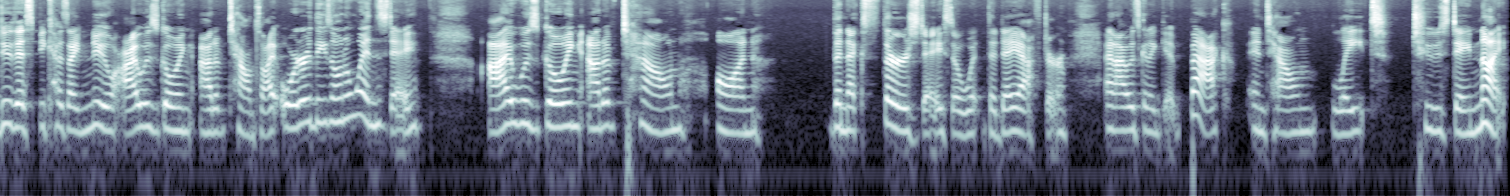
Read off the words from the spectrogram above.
do this because I knew I was going out of town. So I ordered these on a Wednesday. I was going out of town on the next Thursday, so the day after, and I was going to get back in town late Tuesday night.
